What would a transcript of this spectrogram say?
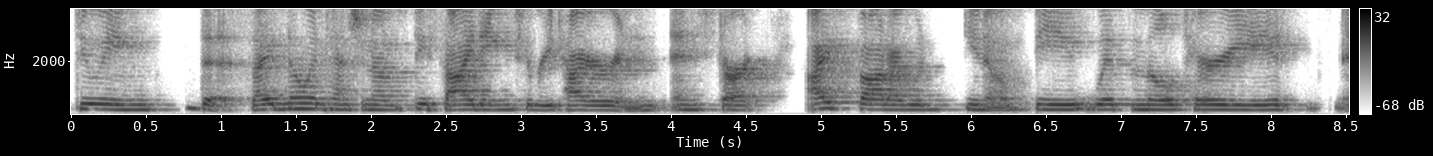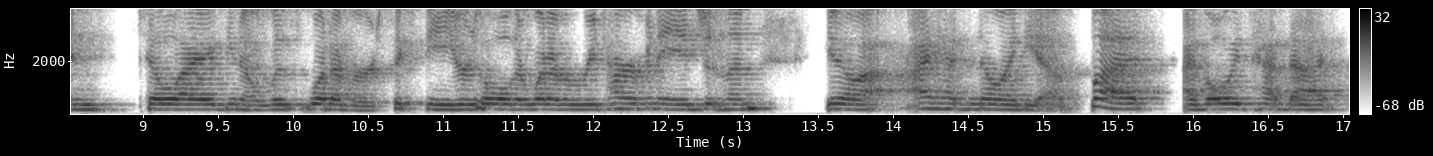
doing this. I had no intention of deciding to retire and and start. I thought I would, you know, be with the military until I, you know, was whatever, 60 years old or whatever retirement age. And then, you know, I, I had no idea. But I've always had that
